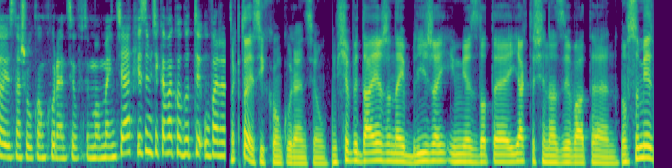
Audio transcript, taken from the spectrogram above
kto jest naszą konkurencją w tym momencie. Jestem ciekawa, kogo ty uważasz A kto jest ich konkurencją? Mi się wydaje, że najbliżej im jest do tej, jak to się nazywa ten... No w sumie,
